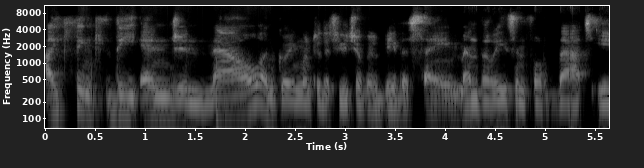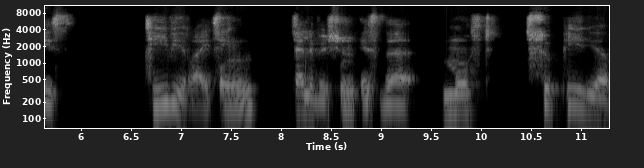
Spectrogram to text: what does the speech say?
I think the engine now and going on to the future will be the same. And the reason for that is TV writing, television is the most superior,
